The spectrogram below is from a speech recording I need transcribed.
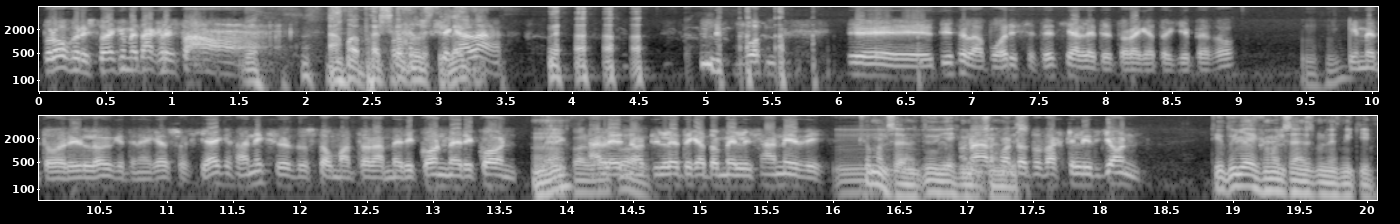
πρόχριστο και μετά Χριστό. Άμα πάρεις αυτό το Πρόσεξε στυλάκι. καλά. λοιπόν, ε, τι ήθελα να πω, ορίστε, τέτοια λέτε τώρα για το γήπεδο. Και με το Ρίλο και την Αγία Σοφιά και θα ανοίξετε το στόμα τώρα μερικών μερικών. Μερικών, Θα λένε μερικών. ότι λέτε για το Μελισανίδη. Ποιο Μελισανίδη, τι δουλειά έχει ο Τον άρχοντα Μελισανίδης. των δαχτυλιδιών. Τι δουλειά έχει ο Μελισανίδης με την εθνική;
